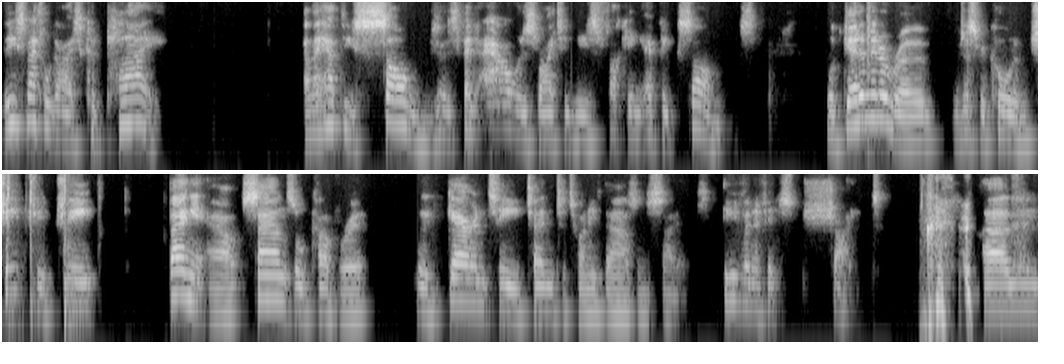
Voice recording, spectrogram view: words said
these metal guys could play. And they had these songs and spent hours writing these fucking epic songs. We'll get them in a room, we'll just record them cheap, cheap, cheap, bang it out, sounds will cover it. We're guaranteed 10 to 20,000 sales, even if it's shite. um,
